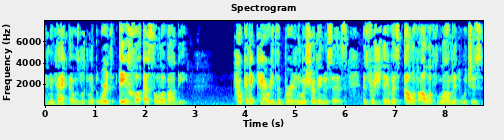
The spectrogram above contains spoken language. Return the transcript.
And in fact, I was looking at the words, Eicha Esel Lavadi. How can I carry the burden, Moshe Rabbeinu says, is Rosh Tevis Aleph Aleph Lamed, which is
